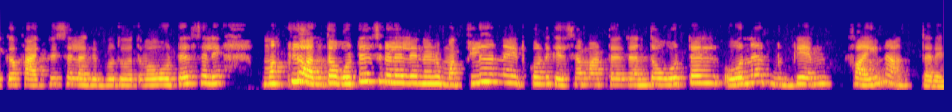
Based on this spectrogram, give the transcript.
ಈಗ ಫ್ಯಾಕ್ಟ್ರೀಸ್ ಅಲ್ಲಿ ಆಗಿರ್ಬೋದು ಅಥವಾ ಹೋಟೆಲ್ಸ್ ಅಲ್ಲಿ ಮಕ್ಕಳು ಅಂತ ಹೋಟೆಲ್ಸ್ಗಳಲ್ಲಿ ಏನಾದ್ರು ಮಕ್ಕಳನ್ನ ಇಟ್ಕೊಂಡು ಕೆಲಸ ಮಾಡ್ತಾ ಇದ್ರೆ ಅಂತ ಹೋಟೆಲ್ ಓನರ್ಗೆ ಫೈನ್ ಆಗ್ತಾರೆ.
